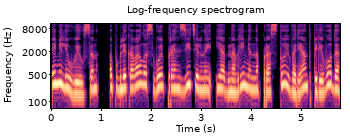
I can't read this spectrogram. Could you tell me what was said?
Эмили Уилсон опубликовала свой пронзительный и одновременно простой вариант перевода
